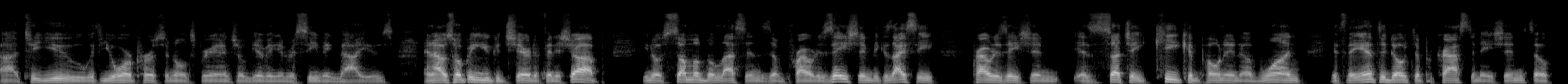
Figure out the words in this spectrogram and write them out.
uh, to you with your personal experiential giving and receiving values. And I was hoping you could share to finish up, you know, some of the lessons of prioritization because I see prioritization is such a key component of one it's the antidote to procrastination so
